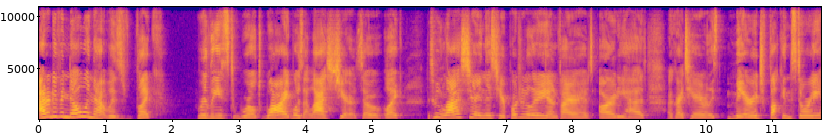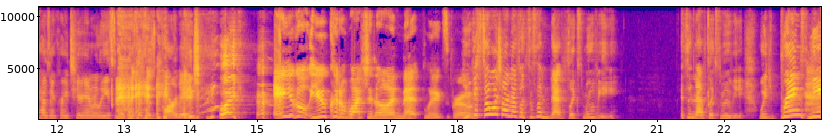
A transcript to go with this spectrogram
I don't even know when that was like released worldwide. What was that last year? So like between last year and this year, Portrait of Lady on Fire has already has a Criterion release. Marriage fucking Story has a Criterion release, and says it's garbage. like, and you go, you could have watched it on Netflix, bro. you can still watch it on Netflix. It's a Netflix movie. It's a Netflix movie, which brings me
